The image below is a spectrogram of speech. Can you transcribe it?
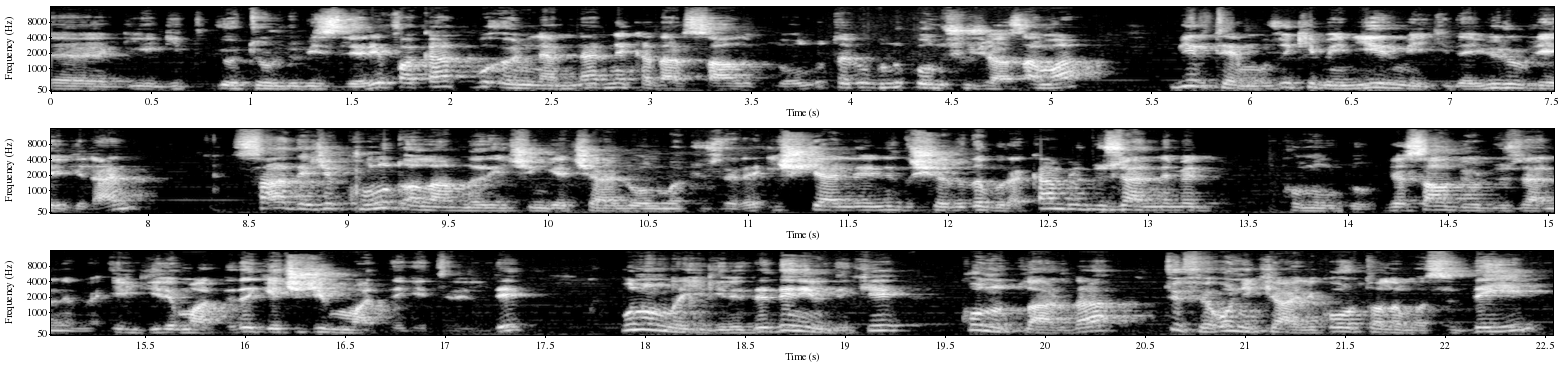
e, git götürdü bizleri. Fakat bu önlemler ne kadar sağlıklı oldu tabii bunu konuşacağız ama 1 Temmuz 2022'de yürürlüğe giren sadece konut alanları için geçerli olmak üzere iş yerlerini dışarıda bırakan bir düzenleme konuldu. Yasal bir düzenleme. ilgili maddede geçici bir madde getirildi. Bununla ilgili de denildi ki konutlarda tüfe 12 aylık ortalaması değil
